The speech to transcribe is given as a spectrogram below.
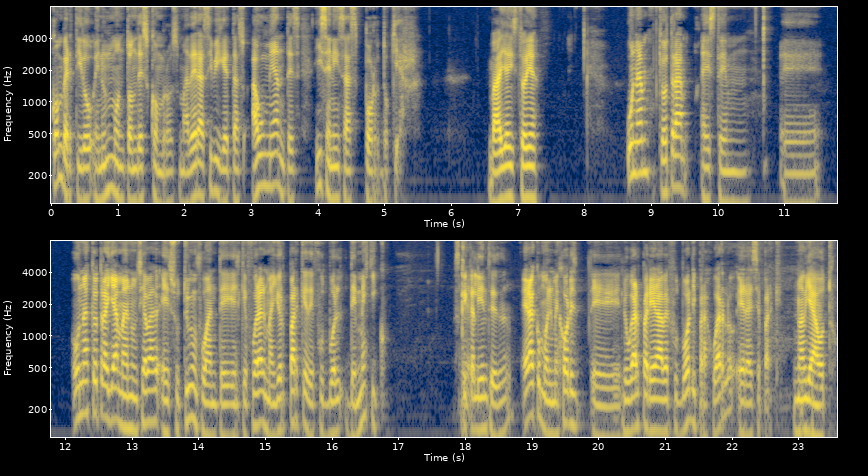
convertido en un montón de escombros, maderas y viguetas ahumeantes y cenizas por doquier. Vaya historia. Una que otra, este, eh, una que otra llama anunciaba eh, su triunfo ante el que fuera el mayor parque de fútbol de México. Es que Eh, calientes, ¿no? Era como el mejor eh, lugar para ir a ver fútbol y para jugarlo era ese parque. No había otro.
